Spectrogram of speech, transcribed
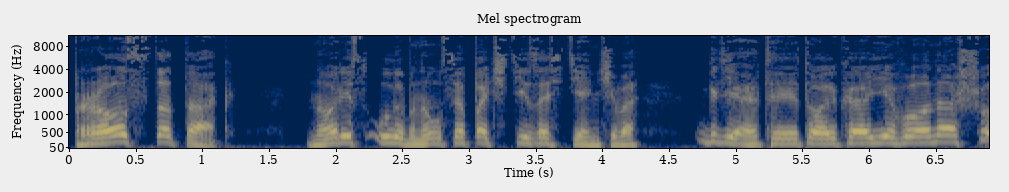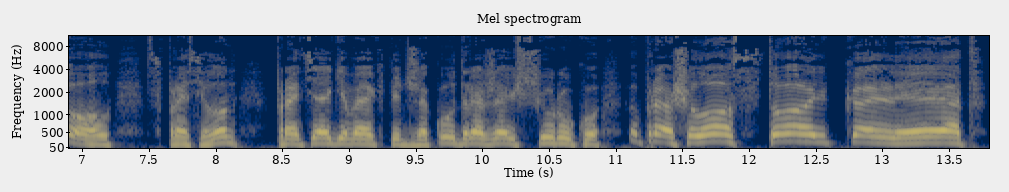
просто так». Норрис улыбнулся почти застенчиво. «Где ты только его нашел?» — спросил он, протягивая к пиджаку дрожащую руку. «Прошло столько лет!»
